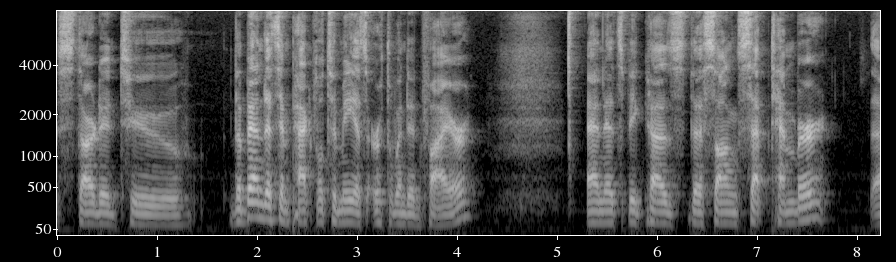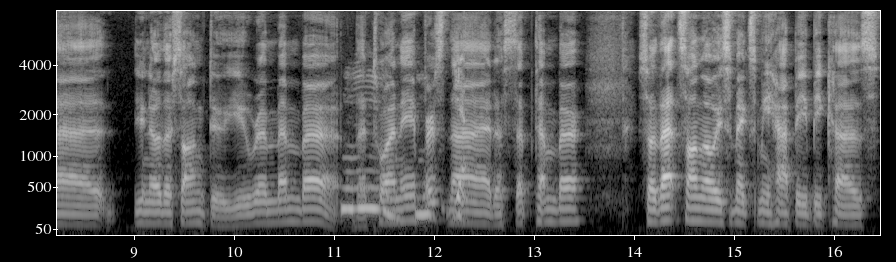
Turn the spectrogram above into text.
started to the band that's impactful to me is earth wind and fire. And it's because the song september uh you know the song do you remember mm. the 21st mm-hmm. night yeah. of september so that song always makes me happy because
